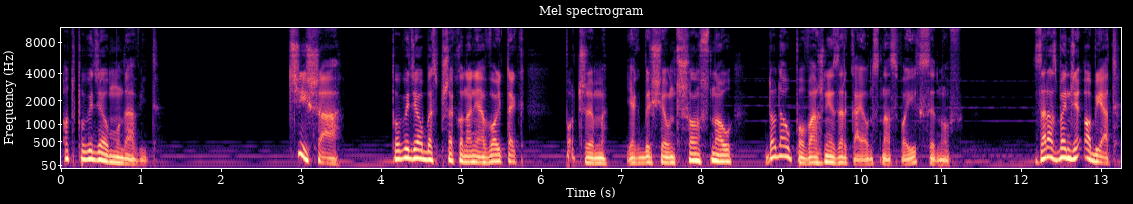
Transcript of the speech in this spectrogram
odpowiedział mu Dawid. Cisza, powiedział bez przekonania Wojtek, po czym, jakby się trząsnął, dodał poważnie zerkając na swoich synów. Zaraz będzie obiad.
